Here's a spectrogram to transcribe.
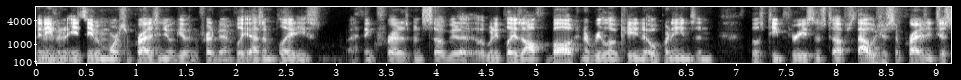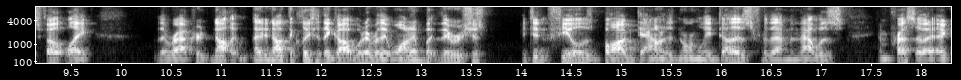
and even it's even more surprising, you know, given Fred Van VanVleet hasn't played. He's I think Fred has been so good at when he plays off the ball, kind of relocating openings and those deep threes and stuff. So that was just surprising. It just felt like the Raptor. Not not the cliche they got whatever they wanted, but there was just it didn't feel as bogged down as it normally does for them, and that was impressive. I, I,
